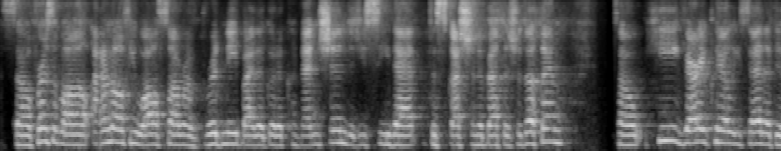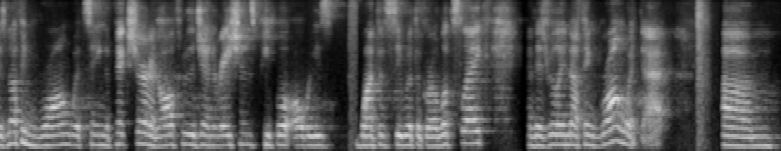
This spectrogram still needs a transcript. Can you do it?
So first of all, I don't know if you all saw Bridney by the Good Convention. Did you see that discussion about the Shidduchim? So he very clearly said that there's nothing wrong with seeing a picture, and all through the generations, people always wanted to see what the girl looks like, and there's really nothing wrong with that. Um,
